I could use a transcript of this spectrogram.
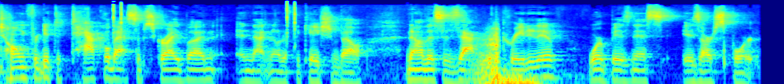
don't forget to tackle that subscribe button and that notification bell. Now, this is Zach with Creatitive, where business is our sport.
